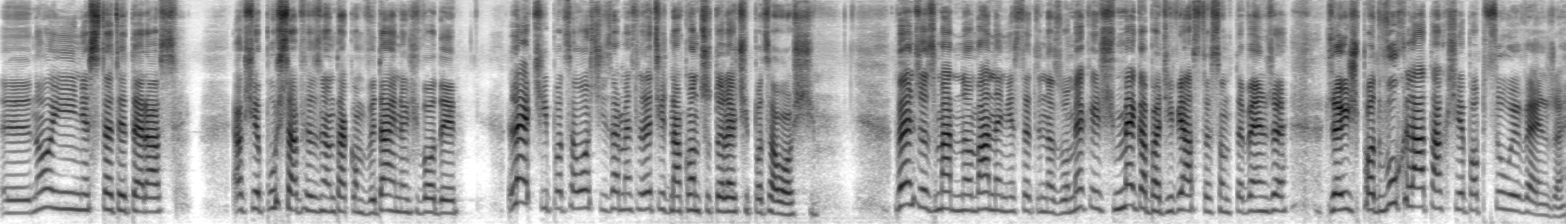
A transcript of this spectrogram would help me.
Yy, No i niestety teraz, jak się puszcza przez nią taką wydajność wody, leci po całości, zamiast lecieć na końcu, to leci po całości. Węże zmarnowane niestety na złom. Jakieś mega badziewiaste są te węże, że już po dwóch latach się popsuły węże.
